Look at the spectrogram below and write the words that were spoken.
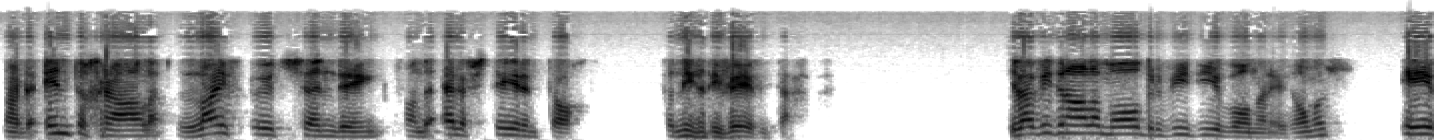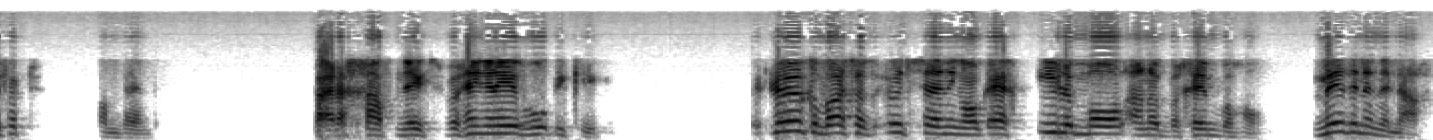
naar de integrale live-uitzending van de Elfstedentocht van 1985. Je laat weten allemaal de wie die gewonnen is, jongens. Evert van Bent. Maar dat gaf niks. We gingen even op je kijken. Het leuke was dat de uitzending ook echt helemaal aan het begin begon. Midden in de nacht.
